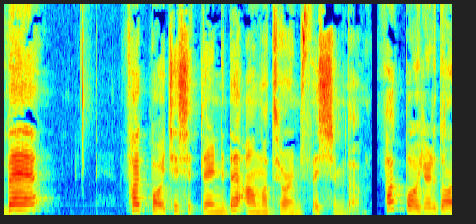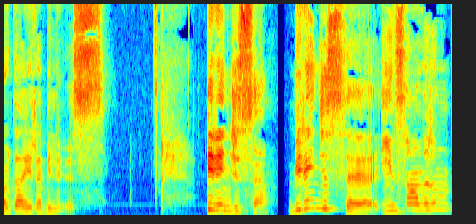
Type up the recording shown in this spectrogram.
Ve fuckboy çeşitlerini de anlatıyorum size şimdi. Fuckboyları dörde ayırabiliriz. Birincisi. Birincisi insanların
